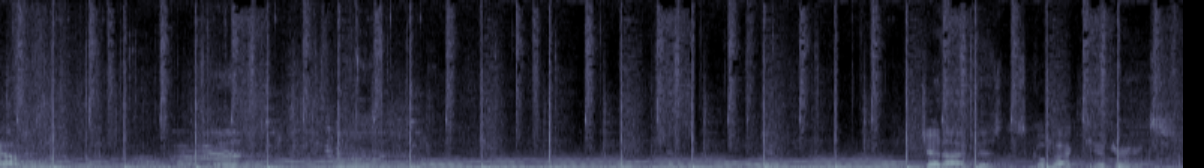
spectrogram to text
Out. Jedi business. Go back to your drinks.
